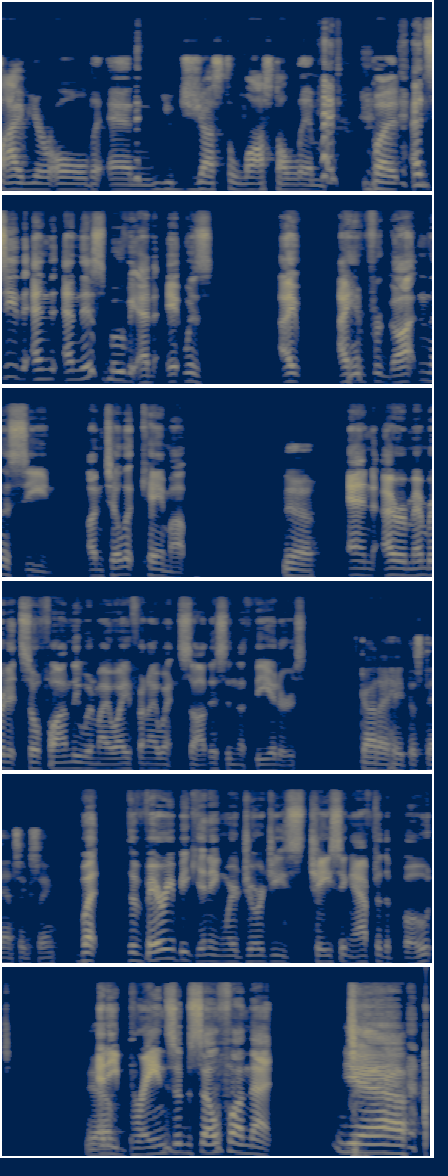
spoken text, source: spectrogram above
five year old and you just lost a limb. And- But And see, and and this movie, and it was, I I had forgotten the scene until it came up, yeah, and I remembered it so fondly when my wife and I went and saw this in the theaters. God, I hate this dancing scene. But the very beginning, where Georgie's chasing after the boat, Yeah, and he brains himself on that. yeah.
